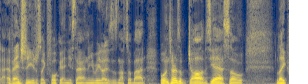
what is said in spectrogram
Eventually, you're just like fuck it, and you start, and then you realize it's not so bad. But in terms of jobs, yeah. So, like,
